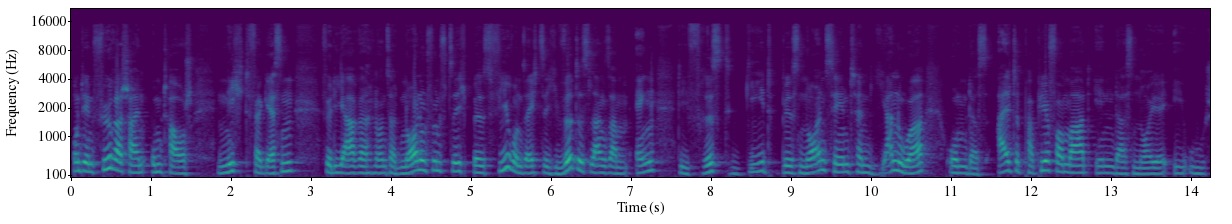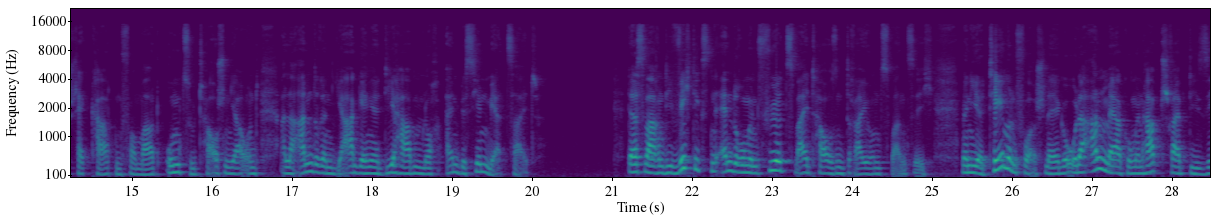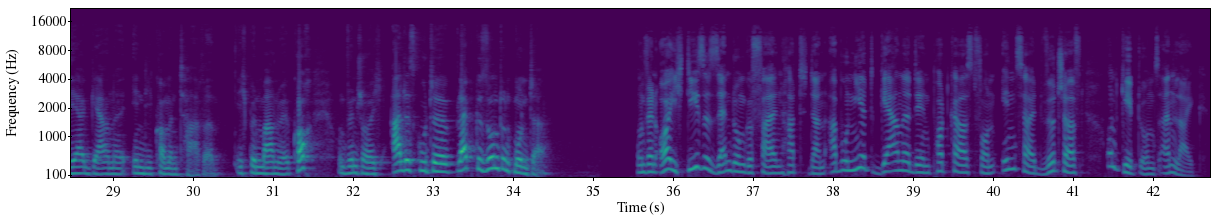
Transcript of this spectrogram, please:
Und den Führerscheinumtausch nicht vergessen. Für die Jahre 1959 bis 64 wird es langsam eng. Die Frist geht bis 19. Januar, um das alte Papierformat in das neue EU-Scheckkartenformat umzutauschen. Ja, und alle anderen Jahrgänge, die haben noch ein bisschen mehr Zeit. Das waren die wichtigsten Änderungen für 2023. Wenn ihr Themenvorschläge oder Anmerkungen habt, schreibt die sehr gerne in die Kommentare. Ich bin Manuel Koch und wünsche euch alles Gute, bleibt gesund und munter. Und wenn euch diese Sendung gefallen hat, dann abonniert gerne den Podcast von Inside Wirtschaft und gebt uns ein Like.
